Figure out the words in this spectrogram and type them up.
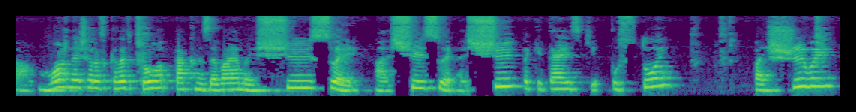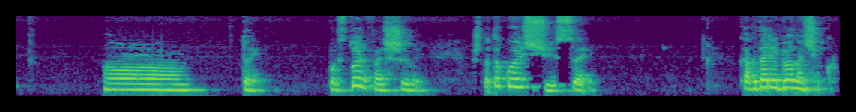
А, можно еще рассказать про так называемый щу суэй. А щу суэй, а щу по-китайски пустой, фальшивый, э, пустой, фальшивый. Что такое щу суэй? Когда ребеночек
